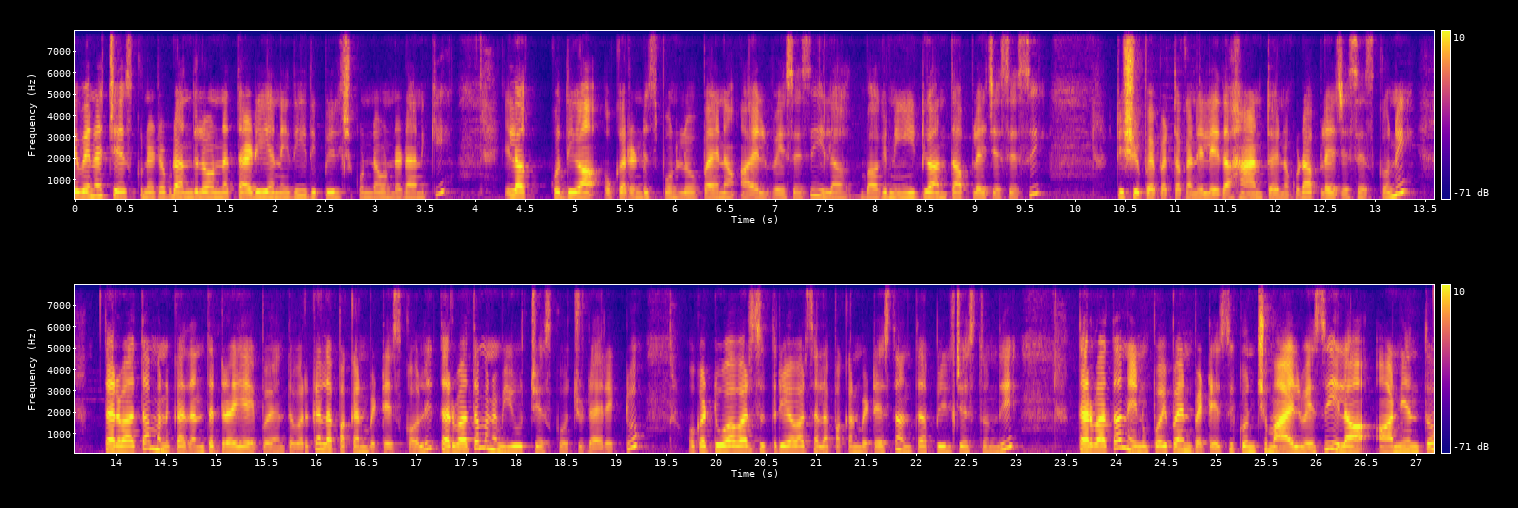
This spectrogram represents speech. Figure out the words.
ఏవైనా చేసుకునేటప్పుడు అందులో ఉన్న తడి అనేది ఇది పీల్చకుండా ఉండడానికి ఇలా కొద్దిగా ఒక రెండు స్పూన్లు పైన ఆయిల్ వేసేసి ఇలా బాగా నీట్గా అంతా అప్లై చేసేసి టిష్యూ పేపర్తో కానీ లేదా హ్యాండ్తో అయినా కూడా అప్లై చేసేసుకొని తర్వాత మనకు అదంతా డ్రై అయిపోయేంత వరకు అలా పక్కన పెట్టేసుకోవాలి. తర్వాత మనం యూజ్ చేసుకోవచ్చు డైరెక్ట్ ఒక టూ అవర్స్ త్రీ అవర్స్ అలా పక్కన పెట్టేస్తే అంతా పీల్చేస్తుంది. తర్వాత నేను పొయ్యి పైన పెట్టేసి కొంచెం ఆయిల్ వేసి ఇలా ఆనియన్తో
